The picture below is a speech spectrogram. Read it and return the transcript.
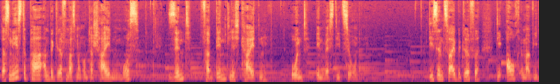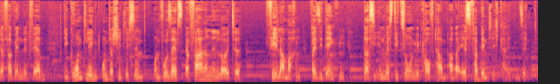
Das nächste Paar an Begriffen, was man unterscheiden muss, sind Verbindlichkeiten und Investitionen. Dies sind zwei Begriffe, die auch immer wieder verwendet werden, die grundlegend unterschiedlich sind und wo selbst erfahrene Leute Fehler machen, weil sie denken, dass sie Investitionen gekauft haben, aber es Verbindlichkeiten sind.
